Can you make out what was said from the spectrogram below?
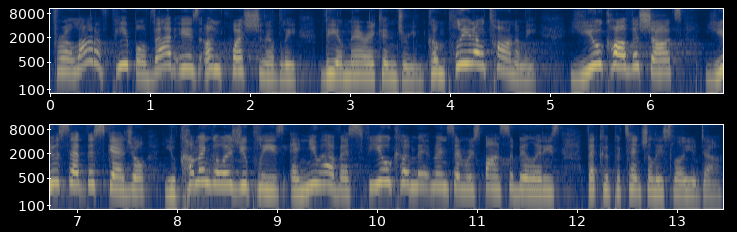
For a lot of people, that is unquestionably the American dream complete autonomy. You call the shots, you set the schedule, you come and go as you please, and you have as few commitments and responsibilities that could potentially slow you down.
